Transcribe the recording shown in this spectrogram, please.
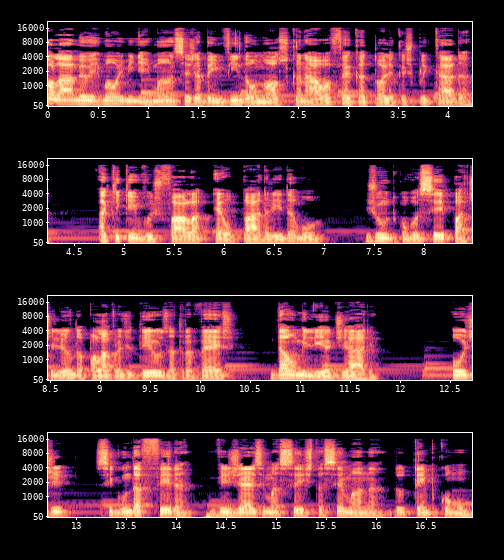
Olá, meu irmão e minha irmã, seja bem-vindo ao nosso canal A Fé Católica Explicada. Aqui quem vos fala é o Padre Idamor, junto com você partilhando a palavra de Deus através da homilia diária. Hoje, segunda-feira, 26 semana do Tempo Comum.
